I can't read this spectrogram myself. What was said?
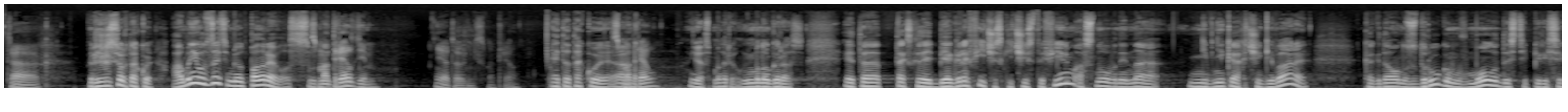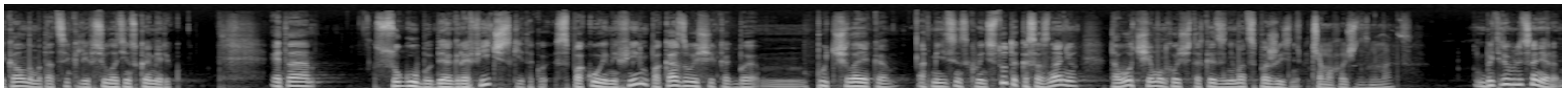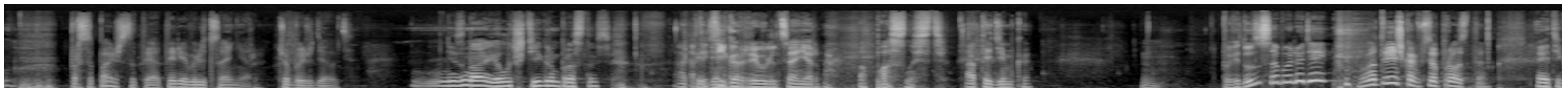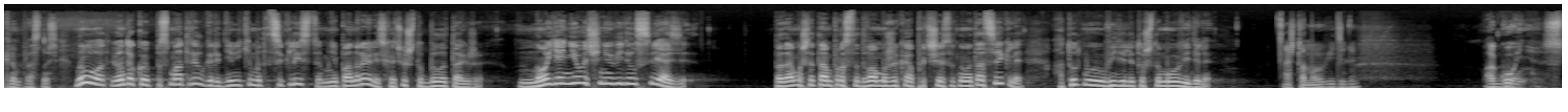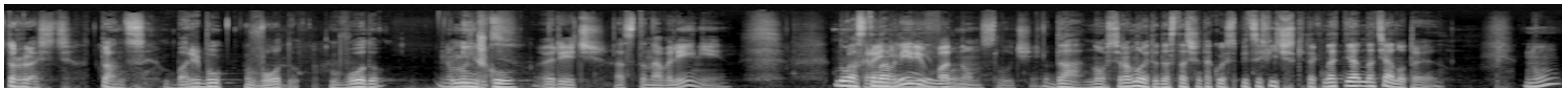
Так. Режиссер такой, а мне вот, знаете, мне вот понравилось. Смотрел, Дим? Я тоже не смотрел. Это такой... а, Смотрел? Я смотрел много раз. Это, так сказать, биографический чисто фильм, основанный на дневниках Че Гевары, когда он с другом в молодости пересекал на мотоцикле всю Латинскую Америку. Это сугубо биографический такой спокойный фильм, показывающий как бы путь человека от медицинского института к осознанию того, чем он хочет, так сказать, заниматься по жизни. Чем он хочет заниматься? Быть революционером. Просыпаешься ты, а ты революционер. Что будешь делать? Не знаю, я лучше тигром проснусь. А, А ты Дим- тигр-революционер. Опасность. А ты, Димка? Поведу за собой людей. Вот видишь, как все просто. А я тигром проснусь. Ну вот, и он такой посмотрел, говорит, дневники мотоциклиста, мне понравились, хочу, чтобы было так же. Но я не очень увидел связи. Потому что там просто два мужика путешествуют на мотоцикле, а тут мы увидели то, что мы увидели. А что мы увидели? Огонь, страсть, танцы, борьбу, Воду. воду, Ну, Мишку. быть, Речь о становлении. Ну, по крайней остановление. мере, в но- одном случае. Да, но все равно это достаточно такое специфически, так натя- натянутое. Ну,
